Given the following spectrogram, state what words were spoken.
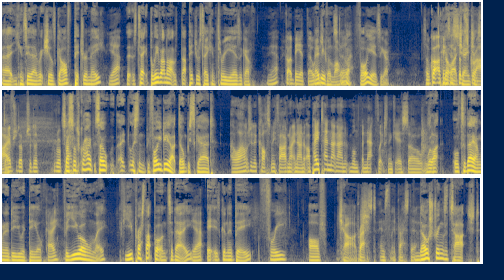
Uh, you can see there Rick Shiels Golf, picture of me. yeah, That was ta- believe it or not, that picture was taken three years ago, yeah. Got a beard though. which maybe is even good longer, Still. four years ago. So I've got. I think like subscribe. Should I? Should I? Should I So subscribe. So uh, listen, before you do that, don't be scared. Oh, well, how much is it going to cost me? Five ninety nine. I pay ten ninety nine a month for Netflix. I think it is. So is Well, it- I, well, today I'm going to do you a deal okay. for you only. If you press that button today, Yeah. it is going to be free of charge. Pressed instantly. Pressed it. No strings attached.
